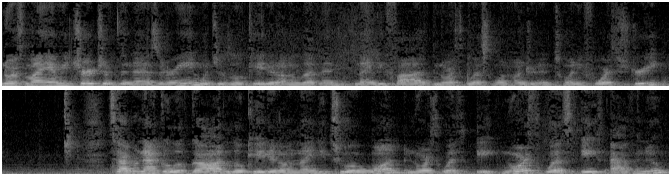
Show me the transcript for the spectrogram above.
North Miami Church of the Nazarene, which is located on 1195 Northwest 124th Street. Tabernacle of God, located on 9201 Northwest 8, Northwest 8th Avenue.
